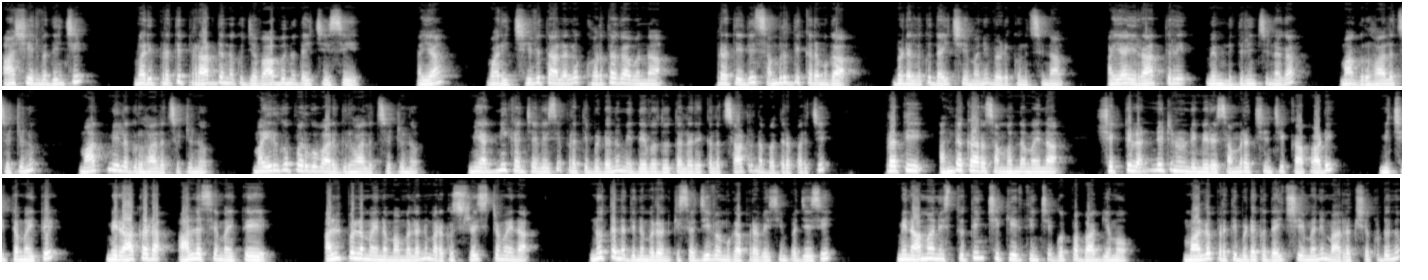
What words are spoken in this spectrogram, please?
ఆశీర్వదించి వారి ప్రతి ప్రార్థనకు జవాబును దయచేసి అయ్యా వారి జీవితాలలో కొరతగా ఉన్న ప్రతిదీ సమృద్ధికరముగా బిడ్డలకు దయచేయమని వేడుకొనిచున్నాం. అయ్యా ఈ రాత్రి మేము నిద్రించినగా మా గృహాల చెట్టును మాత్మీల గృహాల చెట్టును మా ఇరుగు పొరుగు వారి గృహాల చెట్టును మీ అగ్ని కంచె వేసి ప్రతి బిడ్డను మీ దేవదూతల రేఖల చాటున భద్రపరిచి ప్రతి అంధకార సంబంధమైన శక్తులన్నిటి నుండి మీరే సంరక్షించి కాపాడి మీ చిత్తమైతే మీరాకడ ఆలస్యమైతే అల్పులమైన మమ్మలను మరొక శ్రేష్టమైన నూతన దినములోనికి సజీవముగా ప్రవేశింపజేసి మీ నామాన్ని స్తుతించి కీర్తించే గొప్ప భాగ్యము మాలో ప్రతి బిడకు దయచేయమని మా రక్షకుడును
